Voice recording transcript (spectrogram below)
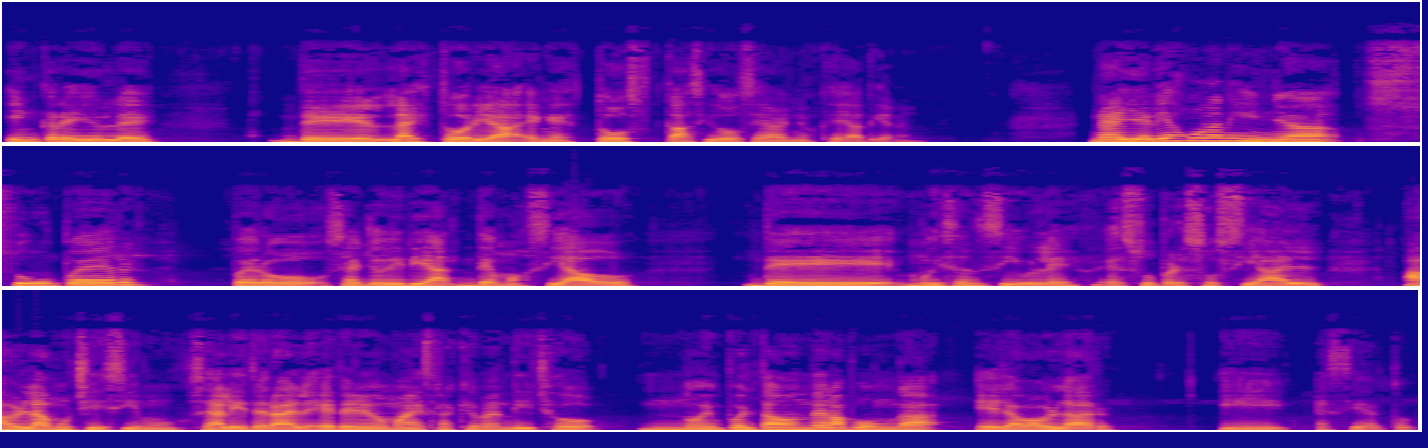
increíble de la historia en estos casi 12 años que ya tienen. Nayeli es una niña súper, pero, o sea, yo diría demasiado de muy sensible, es súper social, habla muchísimo, o sea, literal, he tenido maestras que me han dicho, no importa dónde la ponga, ella va a hablar, y es cierto.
